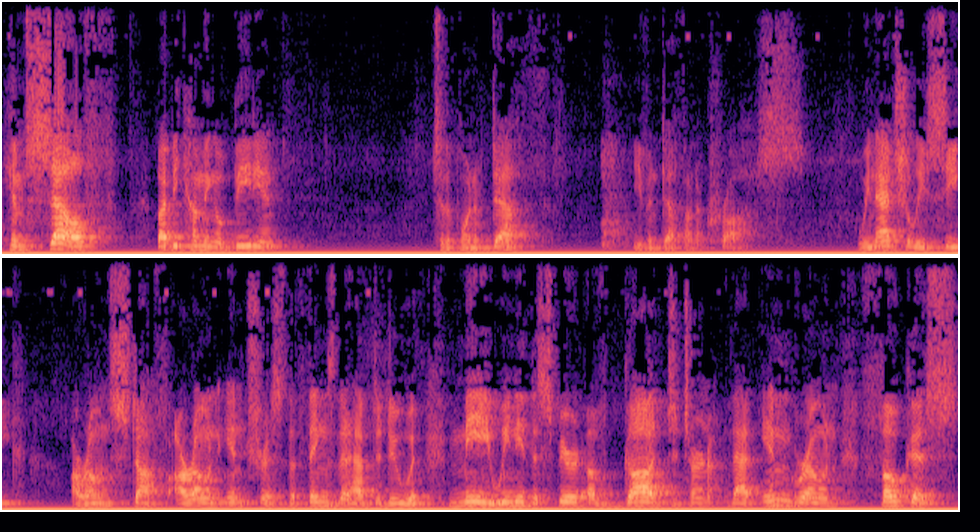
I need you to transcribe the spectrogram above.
himself by becoming obedient to the point of death, even death on a cross. We naturally seek our own stuff, our own interests, the things that have to do with me. We need the Spirit of God to turn that ingrown focus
